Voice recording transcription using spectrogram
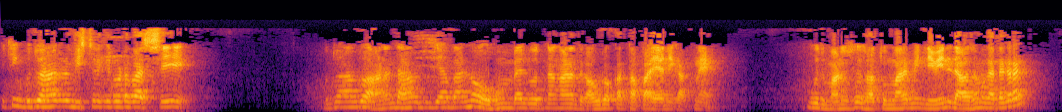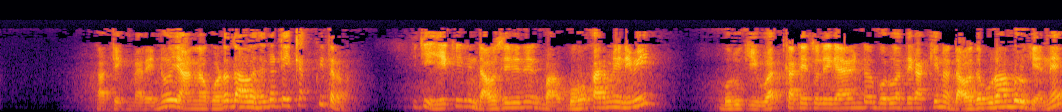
ඉතින් බුදුහාමුදුරුවෝ විස්තර කරුවට පස්සේ බුදුහාමුදුරුවෝ ආනන්ද හැමතුන් දිහා බලන ඔහොම බැලුවොත් නම් ආනන්ද කවුරක්වත් අපාය යන එකක් නැහැ. මොකද මිනිස්සු සතුන් මරමින් නෙවෙයි දවසම ගත කරන්නේ. කටෙක් මැරෙන්නෝ යනකොට දවසකට එකක් විතරයි. ඉතින් ඒකෙන් දවසේ බොහෝ කර්මය නෙවෙයි බොරු කිව්වත් කටේ තුලේ ගෑවෙන්න බොරුවක් දෙකක් කියනවා. දවද පුරාම බොරු කියන්නේ.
